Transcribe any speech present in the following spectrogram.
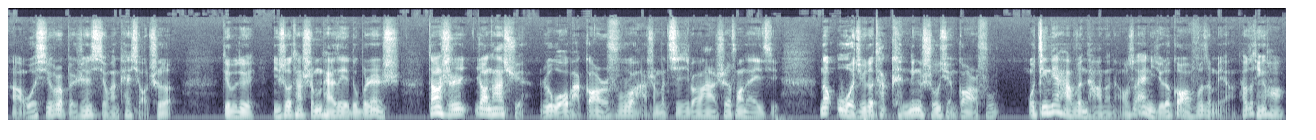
啊，我媳妇儿本身喜欢开小车，对不对？你说她什么牌子也都不认识，当时让她选，如果我把高尔夫啊什么七七八八的车放在一起，那我觉得她肯定首选高尔夫。我今天还问他的呢，我说，哎，你觉得高尔夫怎么样？他说挺好，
